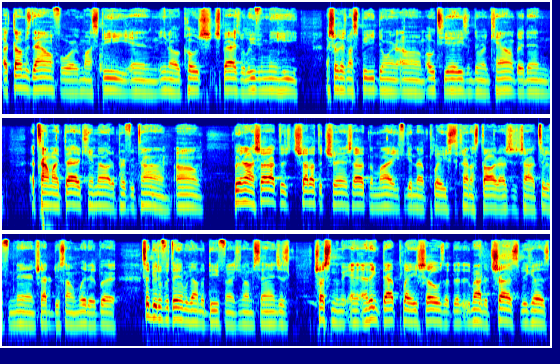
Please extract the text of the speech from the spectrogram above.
a thumbs down for my speed, and you know Coach Spags believing me. He I showcased my speed during um, OTAs and during camp, but then a time like that it came out at a perfect time. Um, but no, shout out to shout out to Trent, shout out to Mike for getting that place to kind of start. I just try to take it from there and try to do something with it. But it's a beautiful thing we got on the defense. You know what I'm saying? Just trusting them, and I think that play shows that the, amount of trust because.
